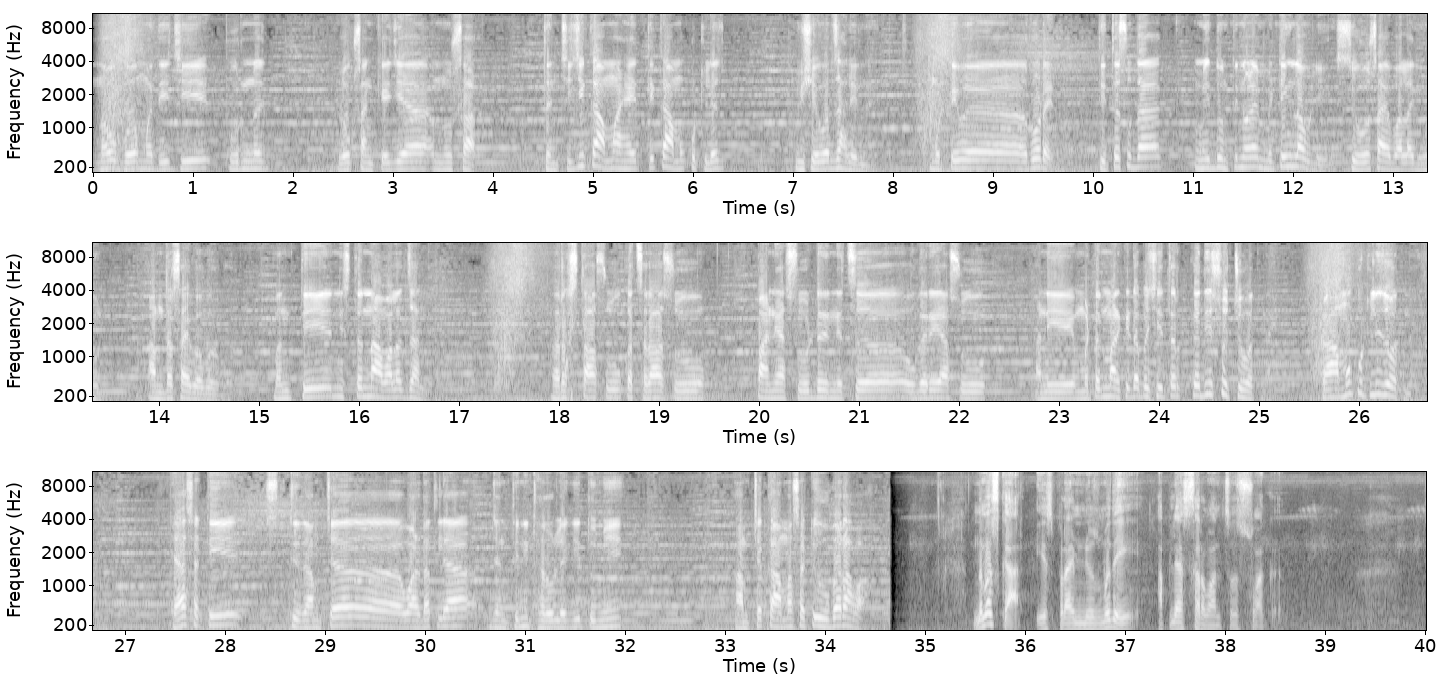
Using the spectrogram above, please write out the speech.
नऊ ब मध्येची पूर्ण लोकसंख्येच्या अनुसार त्यांची जी कामं आहेत ती कामं कुठल्याच विषयावर झालेली नाहीत. मोठे रोड आहेत. तिथंसुद्धा मी दोन तीन वेळा मिटिंग लावली सी ओ साहेबाला घेऊन आमदार साहेबाबरोबर. पण ते नुसतं नावालाच झालं. रस्ता असू कचरा असू पाणी असू ड्रेनेजचं वगैरे असू आणि मटन मार्केटापाशी तर कधी स्वच्छ होत नाही. कामं कुठलीच होत नाही. ह्यासाठी आमच्या वार्डातल्या जनतेने ठरवलं की तुम्ही आमच्या कामासाठी उभं राहा नमस्कार एस प्राईम न्यूजमध्ये आपल्या सर्वांचं स्वागत.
